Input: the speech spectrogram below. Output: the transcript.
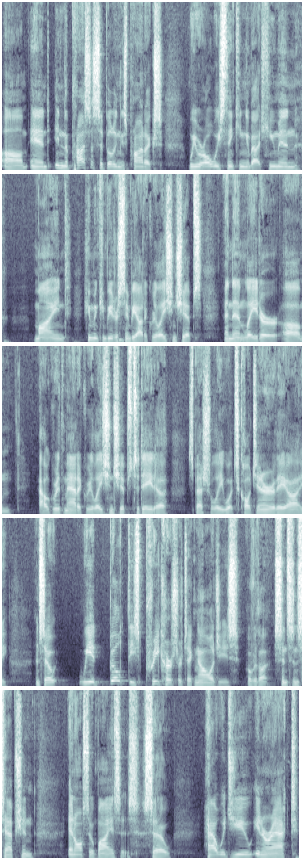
Um, and in the process of building these products, we were always thinking about human mind, human computer symbiotic relationships, and then later um, algorithmic relationships to data, especially what's called generative AI. And so we had built these precursor technologies over the since inception and also biases. So how would you interact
